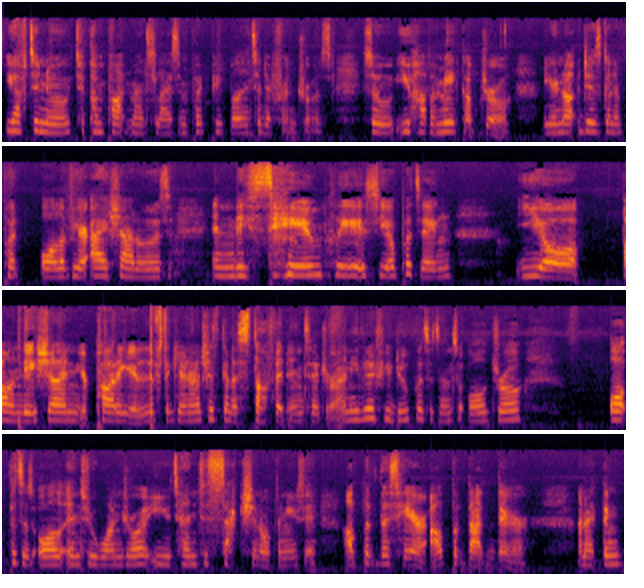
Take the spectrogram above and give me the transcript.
You have to know to compartmentalize and put people into different drawers. So you have a makeup drawer. You're not just going to put all of your eyeshadows in the same place you're putting your foundation, your powder, your lipstick. You're not just going to stuff it into a drawer. And even if you do put it into all drawer, all puts it all into one drawer, you tend to section off and you say, I'll put this here, I'll put that there. And I think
